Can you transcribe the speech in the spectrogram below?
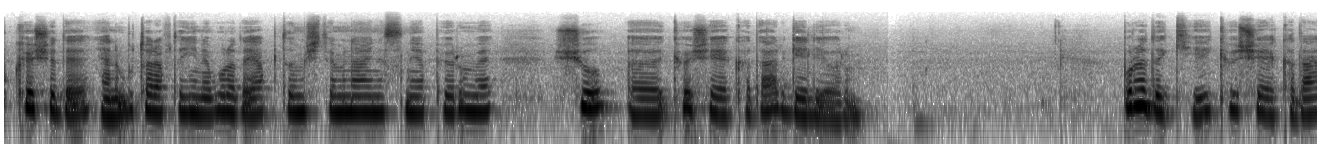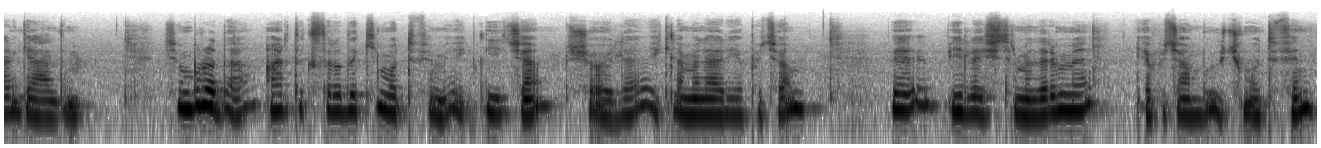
bu köşede yani bu tarafta yine burada yaptığım işlemin aynısını yapıyorum ve şu e, köşeye kadar geliyorum. Buradaki köşeye kadar geldim. Şimdi burada artık sıradaki motifimi ekleyeceğim. Şöyle eklemeler yapacağım ve birleştirmelerimi yapacağım bu üç motifin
